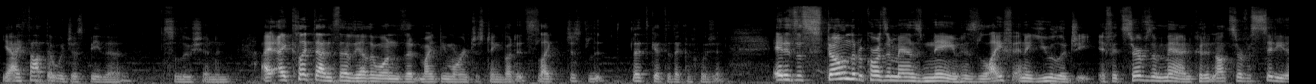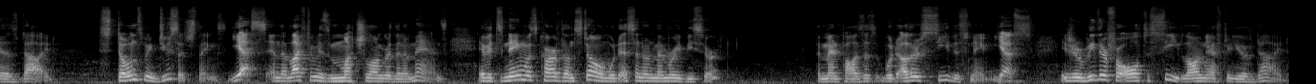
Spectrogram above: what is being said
Yeah, I thought that would just be the solution, and I, I clicked that instead of the other ones that might be more interesting. But it's like just let, let's get to the conclusion. It is a stone that records a man's name, his life, and a eulogy. If it serves a man, could it not serve a city that has died? Stones may do such things, yes, and their lifetime is much longer than a man's. If its name was carved on stone, would Essanon memory be served? The man pauses. Would others see this name? Yes, it will be there for all to see long after you have died.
